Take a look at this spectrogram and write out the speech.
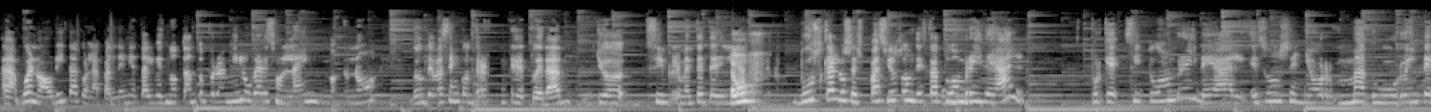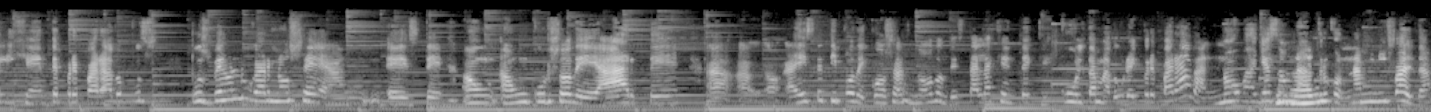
a, bueno, ahorita con la pandemia tal vez no tanto, pero hay mil lugares online, ¿no? Donde vas a encontrar gente de tu edad. Yo simplemente te diría, busca los espacios donde está tu hombre ideal. Porque si tu hombre ideal es un señor maduro, inteligente, preparado, pues, pues ve a un lugar, no sé, este, a un, a un curso de arte, a, este tipo de cosas, ¿no? Donde está la gente que culta, madura y preparada. No vayas a un antro con una minifalda,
